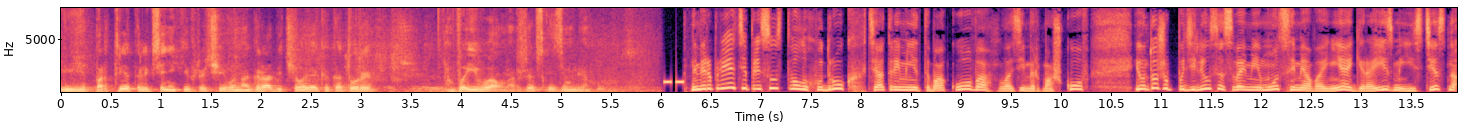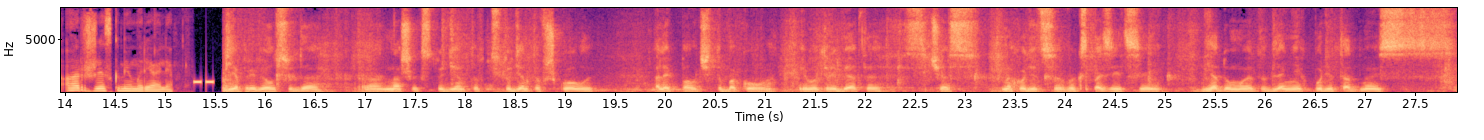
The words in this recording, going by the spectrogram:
и портрет Алексея Никифоровича, его награды, человека, который воевал на Ржевской земле. На мероприятии присутствовал худрук театра имени Табакова Владимир Машков. И он тоже поделился своими эмоциями о войне, о героизме и, естественно, о Ржевском мемориале. Я привел сюда э, наших студентов, студентов школы Олега Павловича Табакова. И вот ребята сейчас находятся в экспозиции. Я думаю, это для них будет одно из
